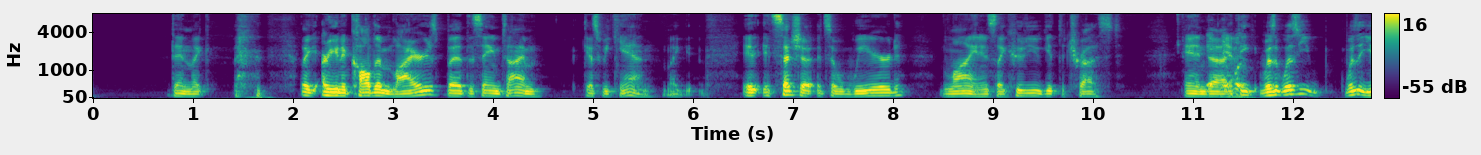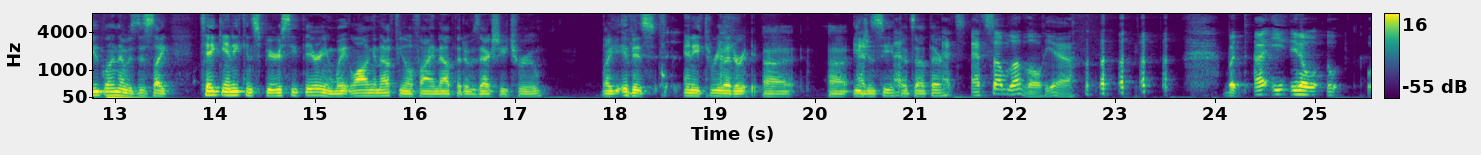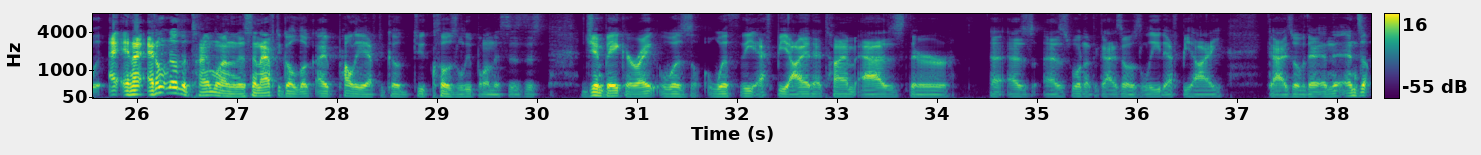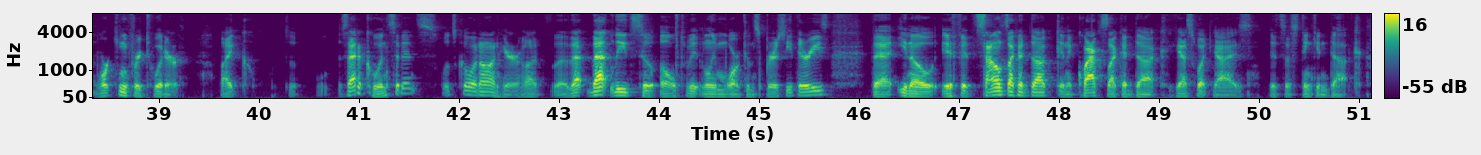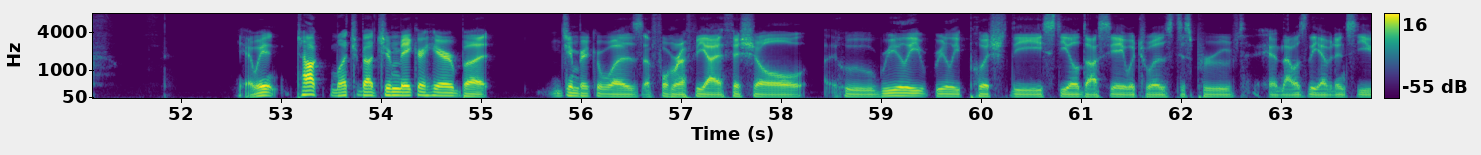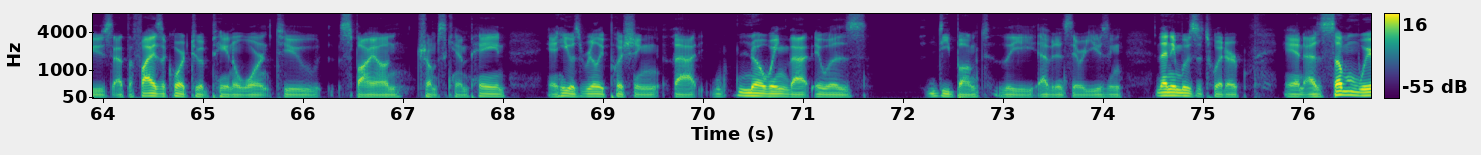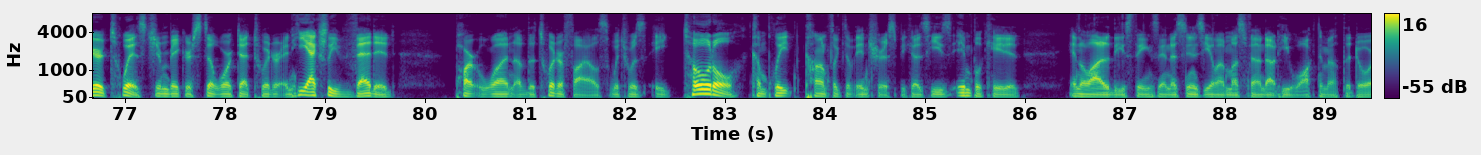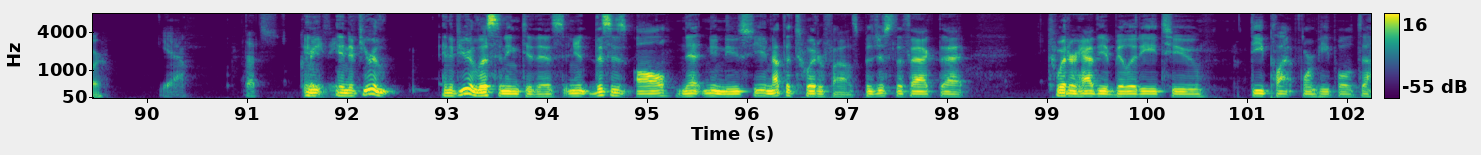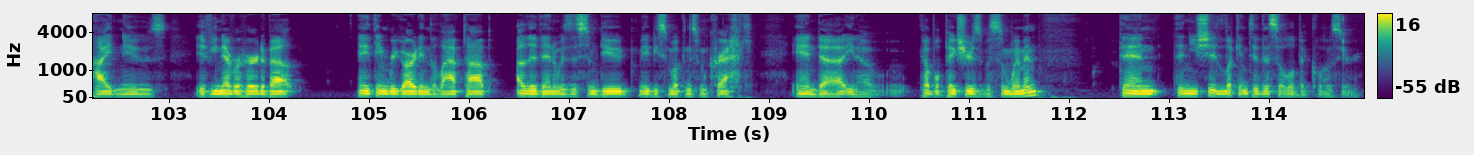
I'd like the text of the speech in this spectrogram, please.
then like, like, are you going to call them liars? But at the same time, guess we can. Like, it, it's such a it's a weird line. It's like, who do you get to trust? And uh, I think was it was you was it you, Glenn, that was just like take any conspiracy theory and wait long enough, you'll find out that it was actually true. Like if it's any three letter uh, uh, agency at, that's out there at, at some level, yeah. but uh, you know, and I, I, don't know the timeline of this, and I have to go look. I probably have to go do close the loop on this. Is this Jim Baker right was with the FBI at that time as their as as one of the guys that was lead FBI guys over there, and ends up working for Twitter. Like is that a coincidence? What's going on here? That that leads to ultimately more conspiracy theories. That you know, if it sounds like a duck and it quacks like a duck, guess what, guys? It's a stinking duck. Yeah, we didn't talk much about Jim Baker here, but Jim Baker was a former FBI official who really, really pushed the Steele dossier, which was disproved, and that was the evidence used at the FISA court to obtain a warrant to spy on Trump's campaign and he was really pushing that, knowing that it was debunked the evidence they were using. And then he moves to Twitter, and as some weird twist, Jim Baker still worked at Twitter, and he actually vetted part one of the Twitter files, which was a total, complete conflict of interest because he's implicated in a lot of these things. And as soon as Elon Musk found out, he walked him out the door. Yeah, that's crazy. And, and if you're and if you're listening to this, and this is all net new news to you, not the Twitter files, but just the fact that Twitter had the ability to deplatform people to hide news. If you never heard about anything regarding the laptop, other than was this some dude maybe smoking some crack and uh, you know a couple pictures with some women, then then you should look into this a little bit closer.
